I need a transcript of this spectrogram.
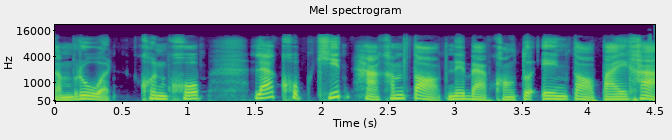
สำรวจ คนคบ และขบคิดหาคำตอบในแบบของตัวเองต่อไปค่ะ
